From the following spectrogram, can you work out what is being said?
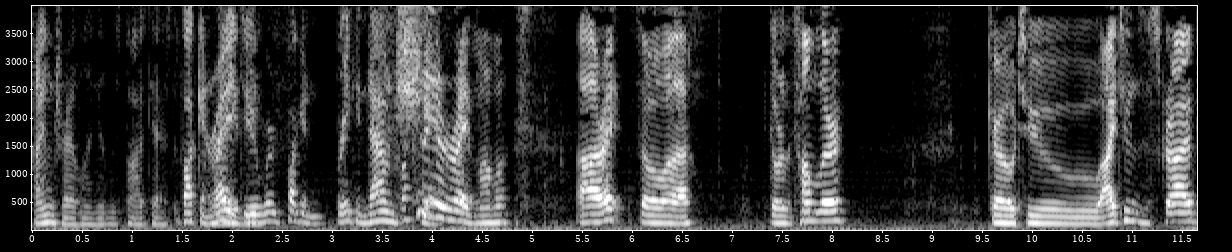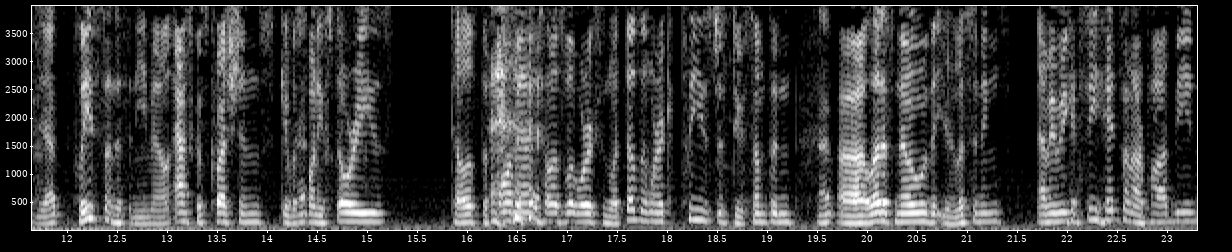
Time traveling in this podcast. It's Fucking right, dude. We're fucking breaking down Fucking shit. right, mama. All right, so uh, go to the Tumblr. Go to iTunes, subscribe. Yep. Please send us an email. Ask us questions. Give us Yep. funny stories. Tell us the format. tell us what works and what doesn't work. Please just do something. Yep. Uh, let us know that you're listening. I mean, we can see hits on our Podbean,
